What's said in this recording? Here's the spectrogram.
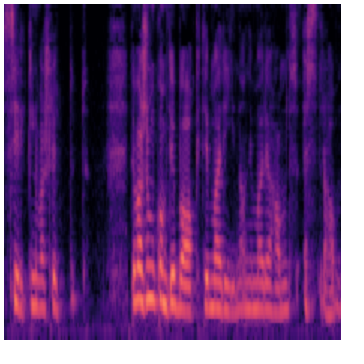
Sirkelen var sluttet, det var som å komme tilbake til marinaen i Mariehamns østre havn.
